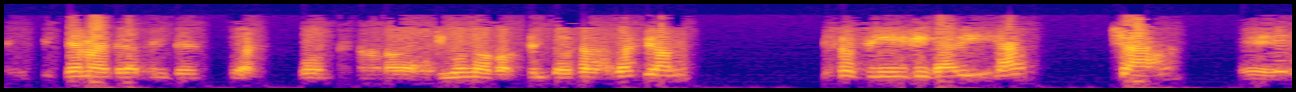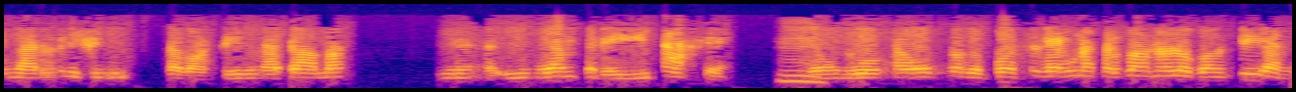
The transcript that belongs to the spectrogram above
el sistema de terapia intensiva supone el 91% de saturación, eso significaría ya eh, una gran dificultad para conseguir una cama y, un gran peregrinaje de mm. un lugar a otro que puede ser que algunas personas no lo consigan,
